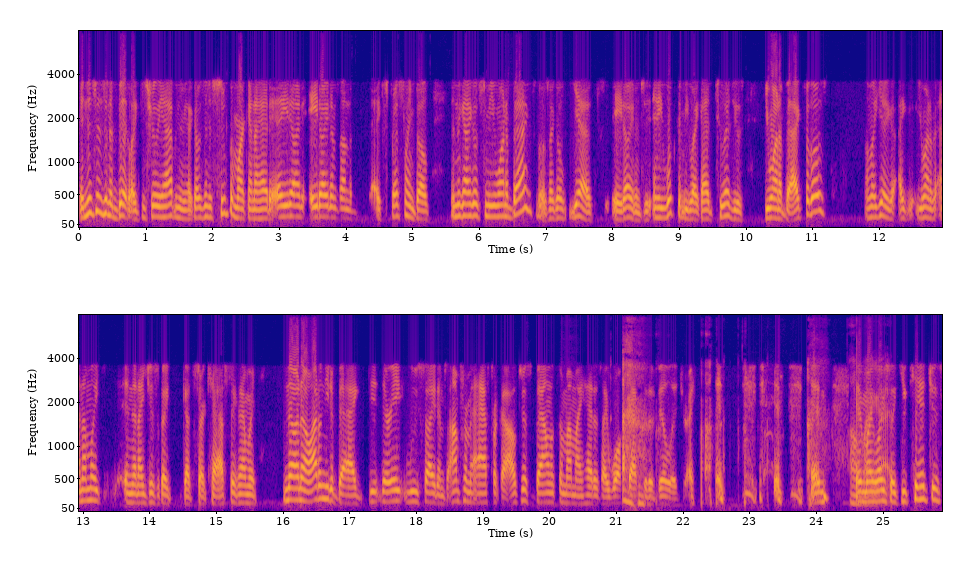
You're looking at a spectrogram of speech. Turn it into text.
and this isn't a bit. Like, this really happened to me. Like, I was in a supermarket and I had eight eight items on the express lane belt, and the guy goes to me, "You want a bag for those?" I go, "Yeah, it's eight items." And he looked at me like I had two heads. He goes, "You want a bag for those?" I'm like, "Yeah, I, you want?" A, and I'm like, and then I just like got sarcastic, and I went. No, no, I don't need a bag. They're eight loose items. I'm from Africa. I'll just balance them on my head as I walk back to the village, right? and and, Oh and my, my wife's like, you can't just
